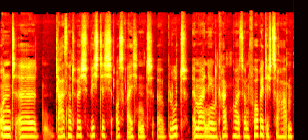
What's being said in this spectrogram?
Und äh, da ist natürlich wichtig, ausreichend äh, Blut immer in den Krankenhäusern vorrätig zu haben.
